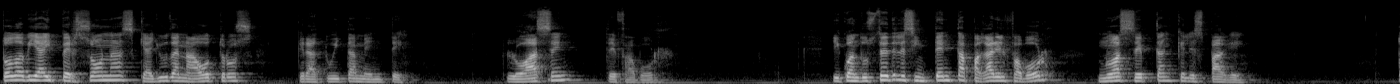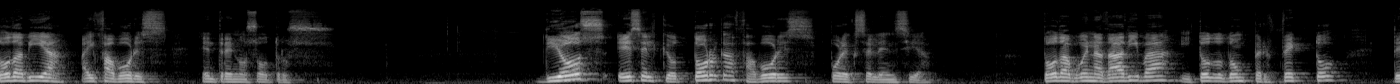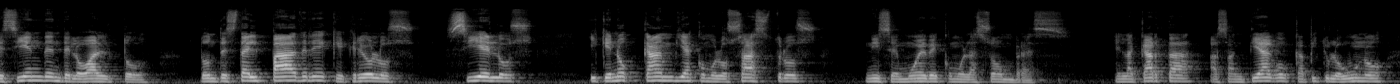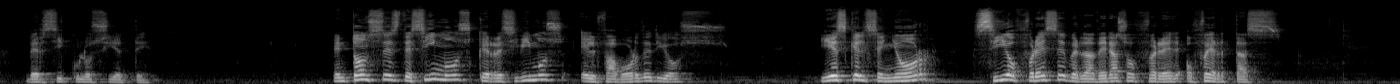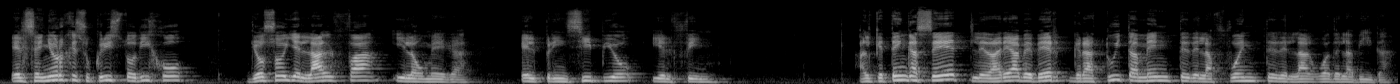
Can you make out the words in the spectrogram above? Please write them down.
todavía hay personas que ayudan a otros gratuitamente. Lo hacen de favor. Y cuando usted les intenta pagar el favor, no aceptan que les pague. Todavía hay favores entre nosotros. Dios es el que otorga favores por excelencia. Toda buena dádiva y todo don perfecto descienden de lo alto, donde está el Padre que creó los cielos y que no cambia como los astros ni se mueve como las sombras. En la carta a Santiago capítulo 1 versículo 7. Entonces decimos que recibimos el favor de Dios. Y es que el Señor sí ofrece verdaderas ofertas. El Señor Jesucristo dijo, Yo soy el Alfa y la Omega el principio y el fin. Al que tenga sed le daré a beber gratuitamente de la fuente del agua de la vida.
